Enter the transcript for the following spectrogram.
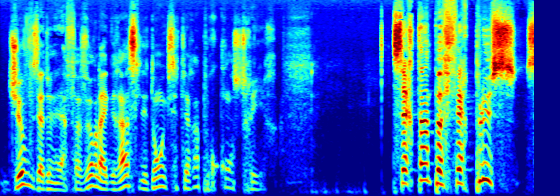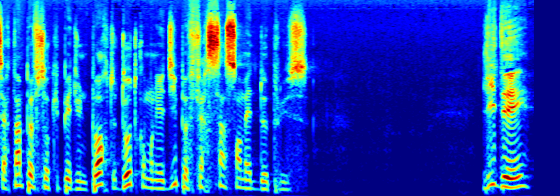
Dieu vous a donné la faveur, la grâce, les dons, etc. pour construire. Certains peuvent faire plus. Certains peuvent s'occuper d'une porte. D'autres, comme on l'a dit, peuvent faire 500 mètres de plus. L'idée,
